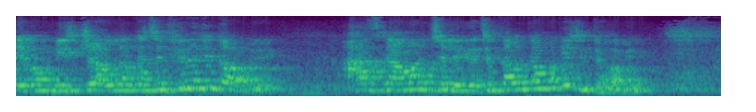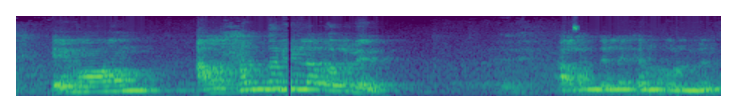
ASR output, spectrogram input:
এবং নিশ্চয় আল্লাহর কাছে ফিরে যেতে হবে। আজকে আমার গেছে, কালকে আমাকে যেতে হবে। এবং আলহামদুলিল্লাহ বলবেন। আলহামদুলিল্লাহ কেন বলবেন?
